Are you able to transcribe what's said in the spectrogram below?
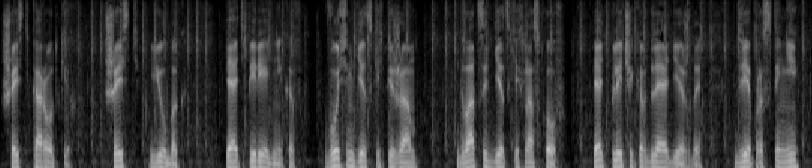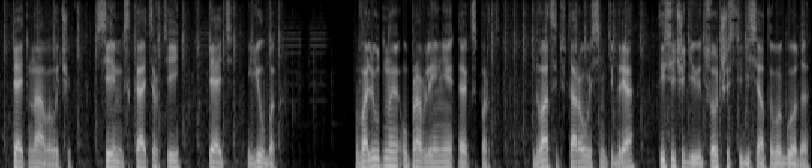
6 коротких, 6 юбок, 5 передников, 8 детских пижам, 20 детских носков, 5 плечиков для одежды, 2 простыни, 5 наволочек, 7 скатертей, 5 юбок. Валютное управление «Экспорт». 22 сентября 1960 года.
